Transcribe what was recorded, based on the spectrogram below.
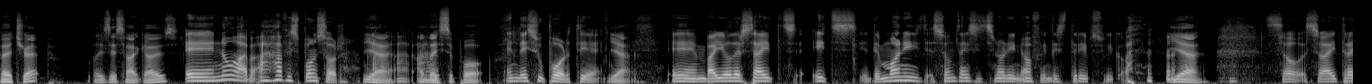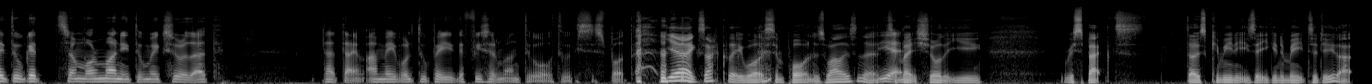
per trip. Is this how it goes? Uh, no, I, I have a sponsor. Yeah, I- I- and they support. and they support. Yeah, Yeah, and by other side, it's the money. Sometimes it's not enough in these trips because yeah, so so I try to get some more money to make sure that that I'm, I'm able to pay the fisherman to go to this spot. yeah. Exactly. Well, it's important as well, isn't it? Yeah. To make sure that you respect those communities that you're going to meet to do that.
